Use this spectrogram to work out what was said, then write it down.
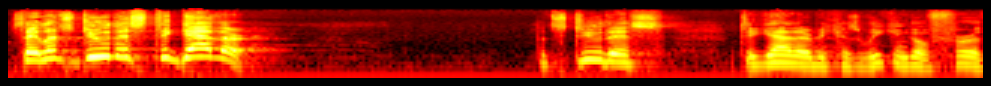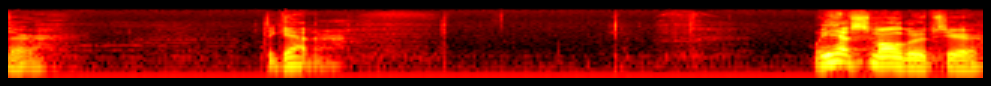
Say, let's do this together. Let's do this together because we can go further together. We have small groups here.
